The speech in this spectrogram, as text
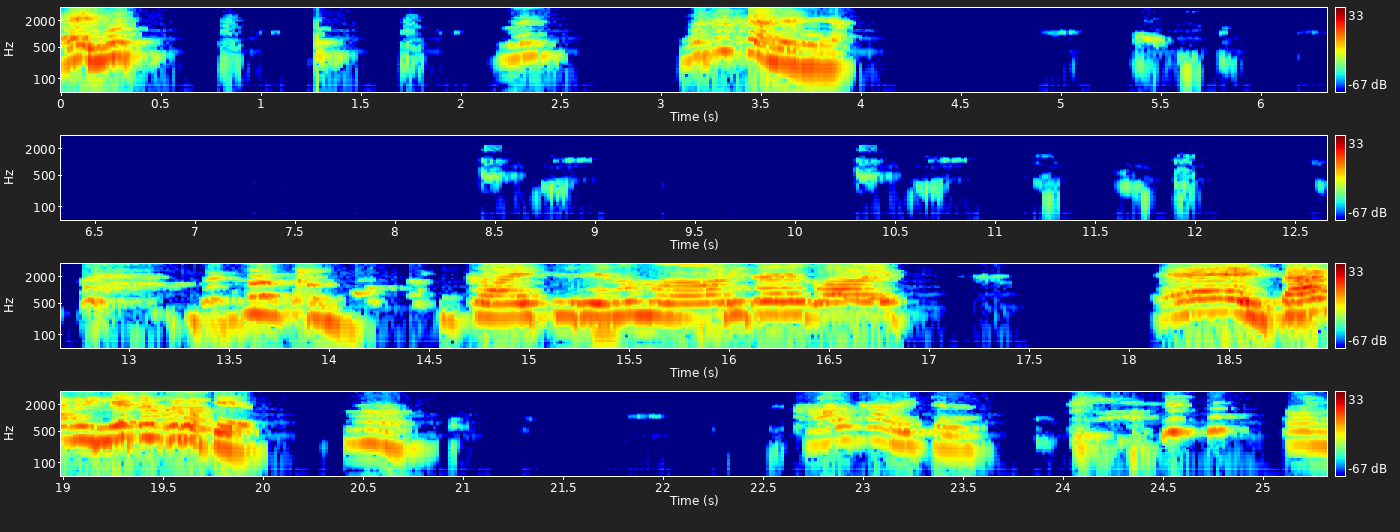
ಏಯ್ ಮುದ್ ಮುದ್ದಿಸ್ಕೊಂಡೆ ನೀನು ಗಾಯತ್ರಿ ಏನೋ ಮಾಡಿದ್ದಾರೆ ಗಾಯ ಏಯ್, ಸಾಕು ಇನ್ನೆಷ್ಟು ತಗೋತೀಯ ಹ್ಮ್. ಅವ್ನು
